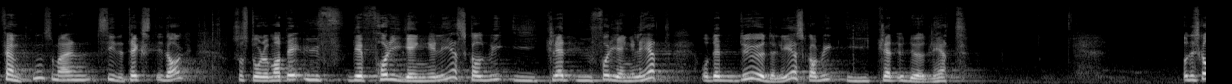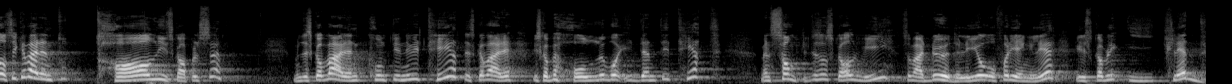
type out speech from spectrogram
15, som er en sidetekst i dag, så står det om at det, det forgjengelige skal bli ikledd uforgjengelighet, og det dødelige skal bli ikledd udødelighet. Og Det skal altså ikke være en total nyskapelse. Men det skal være en kontinuitet. Skal være, vi skal beholde vår identitet. Men samtidig så skal vi, som er dødelige og forgjengelige, vi skal bli ikledd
